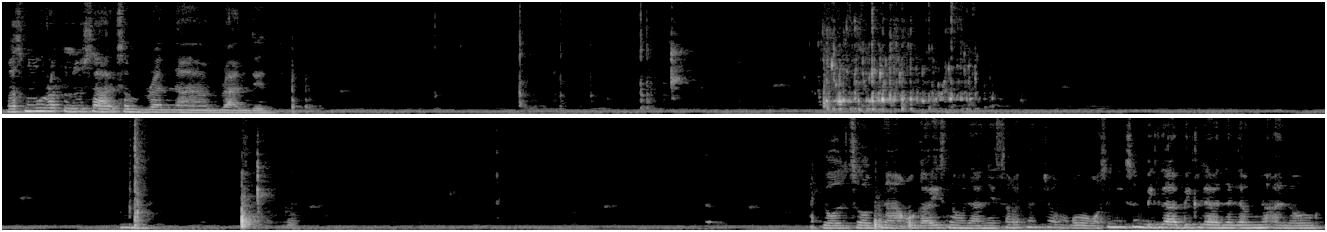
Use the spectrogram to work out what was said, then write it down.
Mas mura to sa isang brand na branded. Yun, na ako guys na wala na yung sakit ng tiyan ko. Kasi minsan bigla-bigla na lang na ano,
